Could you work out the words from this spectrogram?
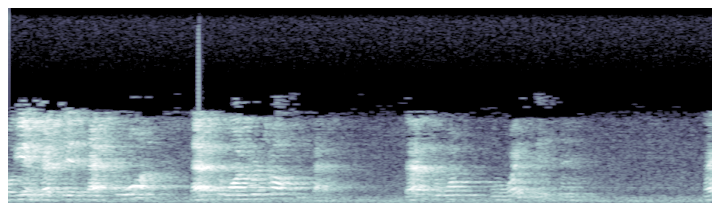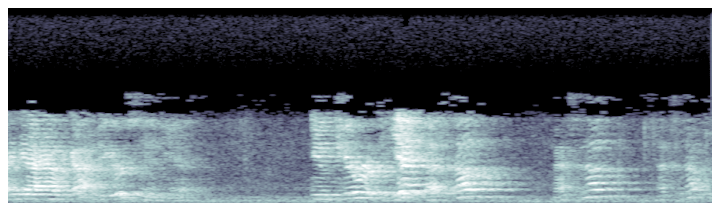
Oh, yes, that's it. That's the one. That's the one we're talking about. That's the one. Well, wait a minute now. Maybe I haven't gotten to your sin yet. Impurity. Yes, that's another. That's another. That's another.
